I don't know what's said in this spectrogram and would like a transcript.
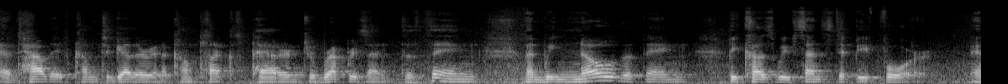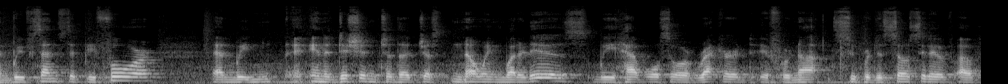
and how they've come together in a complex pattern to represent the thing, then we know the thing because we've sensed it before. And we've sensed it before, and we, in addition to the just knowing what it is, we have also a record, if we're not super dissociative, of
